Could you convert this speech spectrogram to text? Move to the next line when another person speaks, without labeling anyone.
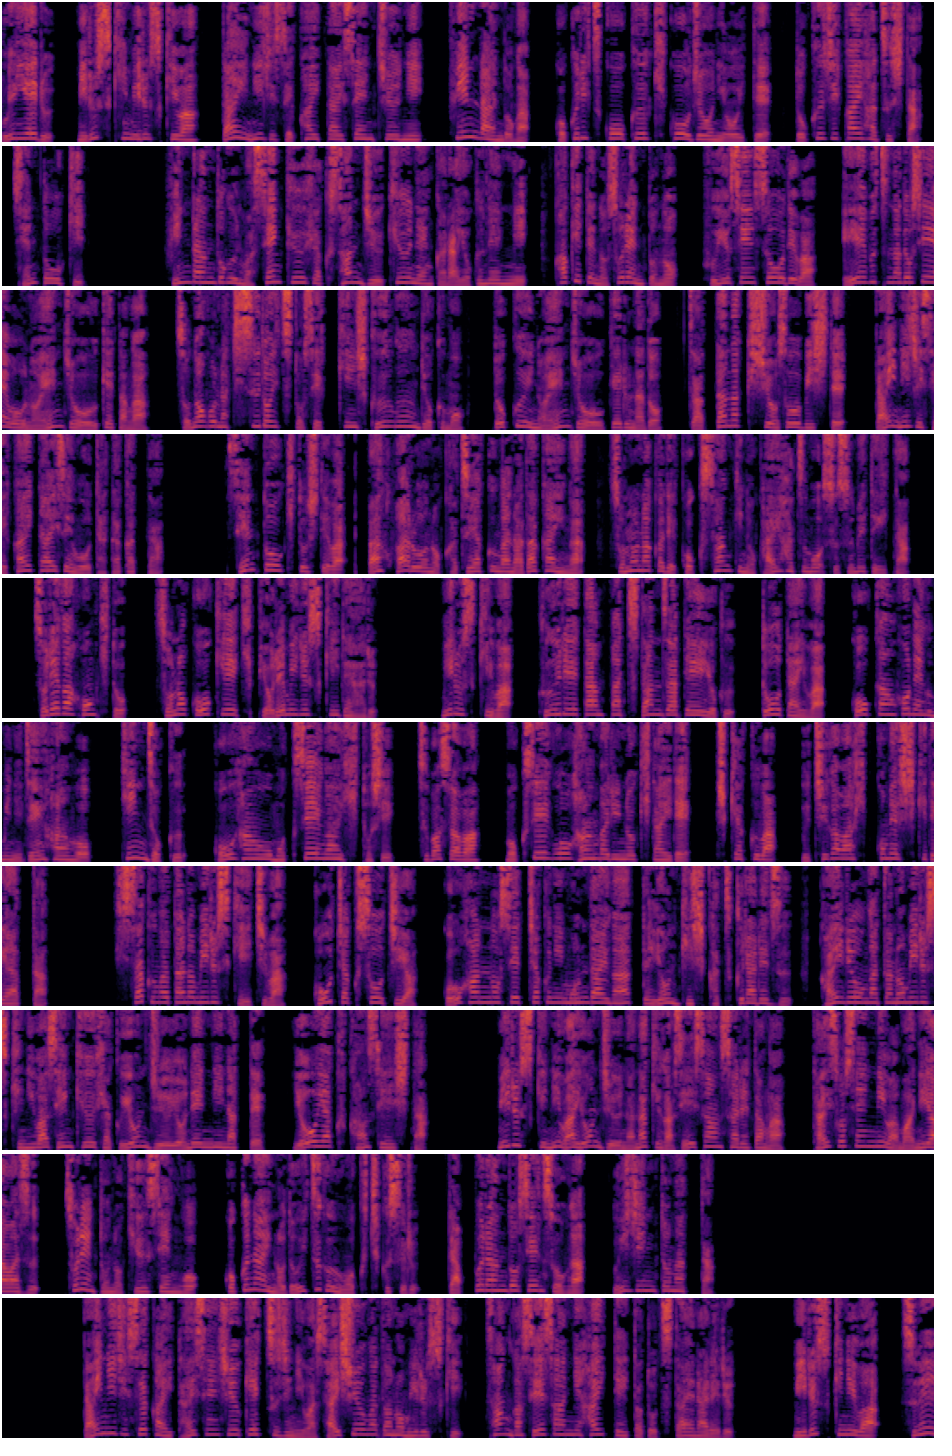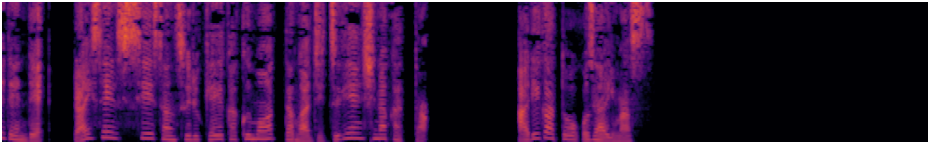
VL ミルスキミルスキは第二次世界大戦中にフィンランドが国立航空機工場において独自開発した戦闘機。フィンランド軍は1939年から翌年にかけてのソ連との冬戦争では英仏など西欧の援助を受けたが、その後ナチスドイツと接近し空軍力も独位の援助を受けるなど雑多な機種を装備して第二次世界大戦を戦った。戦闘機としてはバッファローの活躍が名高いが、その中で国産機の開発も進めていた。それが本機とその後継機ピョレミルスキーである。ミルスキーは空冷単発単座低翼、胴体は交換骨組みに前半を金属、後半を木製外皮とし、翼は木製合半張りの機体で、主脚は内側引っ込め式であった。試作型のミルスキー1は、膠着装置や合板の接着に問題があって4機しか作られず、改良型のミルスキ2は1944年になって、ようやく完成した。ミルスキ2は47機が生産されたが、対祖戦には間に合わず、ソ連との休戦後、国内のドイツ軍を駆逐するラップランド戦争が初陣となった。第二次世界大戦終結時には最終型のミルスキ酸が生産に入っていたと伝えられる。ミルスキにはスウェーデンでライセンス生産する計画もあったが実現しなかった。ありがとうございます。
